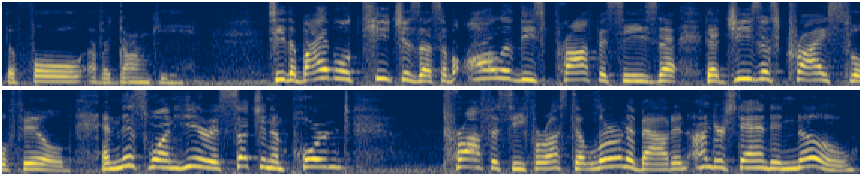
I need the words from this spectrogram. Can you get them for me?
the foal of a donkey. See, the Bible teaches us of all of these prophecies that, that Jesus Christ fulfilled. And this one here is such an important prophecy for us to learn about and understand and know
